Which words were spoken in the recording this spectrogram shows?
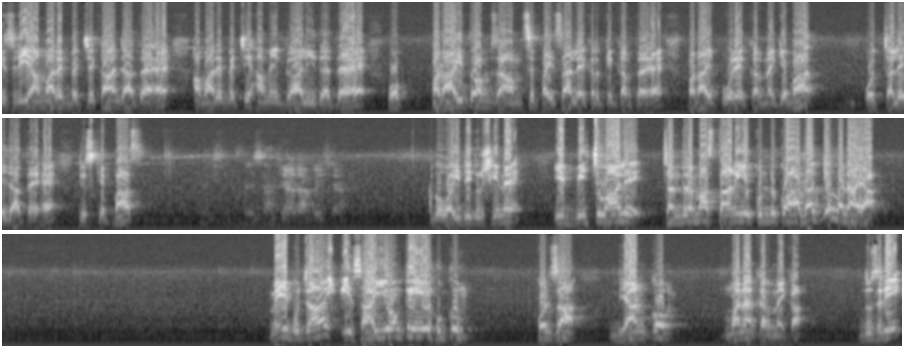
इसलिए हमारे बच्चे कहाँ जाते हैं? हमारे बच्चे हमें गाली देते हैं वो पढ़ाई तो हमसे हमसे पैसा लेकर के करते हैं पढ़ाई पूरे करने के बाद वो चले जाते हैं जिसके पास ज़्यादा पैसा। अब वैदिक ऋषि ने ये बीच वाले चंद्रमा स्थानीय कुंड को आधा क्यों बनाया। मैं ये पूछा ईसाइयों के ये हुक्म कौन सा ध्यान को मना करने का? दूसरी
